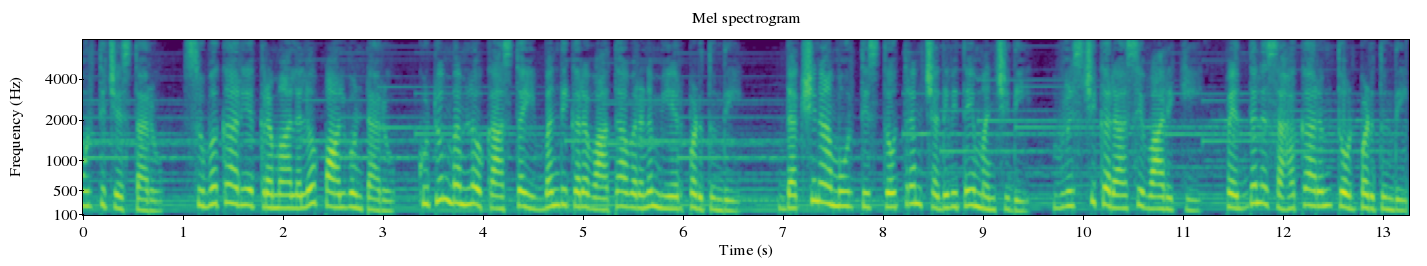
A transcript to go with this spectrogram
పూర్తి చేస్తారు. శుభకార్యక్రమాలలో పాల్గొంటారు. కుటుంబంలో కాస్త ఇబ్బందికర వాతావరణం ఏర్పడుతుంది. దక్షిణామూర్తి స్తోత్రం చదివితే మంచిది. వృశ్చిక రాశి వారికి పెద్దల సహకారం తోడ్పడుతుంది.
